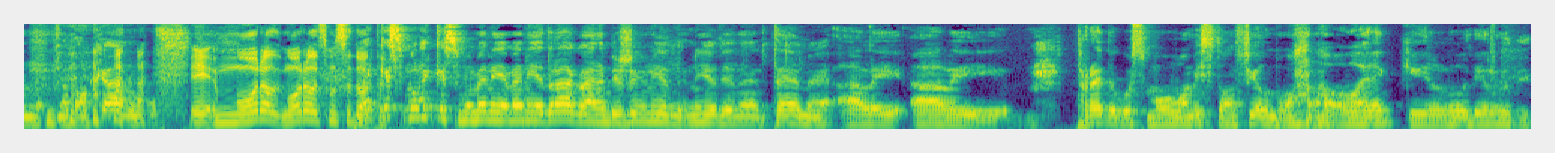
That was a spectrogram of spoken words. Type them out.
na, na Balkanu, uf. e, morali, morali smo se dotaći. Neke smo, neke smo, meni je, meni je drago, ja ne bježim ni, ni od jedne teme, ali, ali predugo smo u ovom istom filmu, ovo je neki ludi, ludi.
